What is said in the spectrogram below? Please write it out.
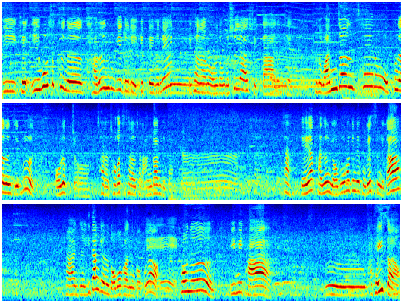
이, 게- 이 호스트는 다른 후기들이 있기 때문에 음. 이 사람은 어느 정도 신뢰할 수 있다 이렇게 그래서 완전 새로 오픈하는 집은 어렵죠 잘, 저 같은 사람 잘 안 갑니다 아. 자 예약 가능 여부 확인해 보겠습니다 자 이제 2단계로 넘어가는 거고요 네. 저는 이미 다, 음, 다 돼 있어요.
